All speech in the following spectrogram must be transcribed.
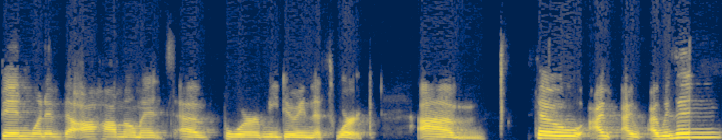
been one of the aha moments of for me doing this work. Um, so I, I, I was in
